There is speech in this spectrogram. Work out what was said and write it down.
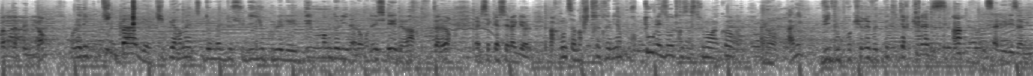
pas de taper dedans. On a des petites bagues qui permettent de mettre dessus des ukulélés, des mandolines. Alors on a essayé une harpe tout à l'heure, elle s'est cassée la gueule. Par contre, ça marche très très bien pour tous les autres instruments à cordes. Alors allez, vite vous procurer votre petit Hercules. Hein Salut les amis.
